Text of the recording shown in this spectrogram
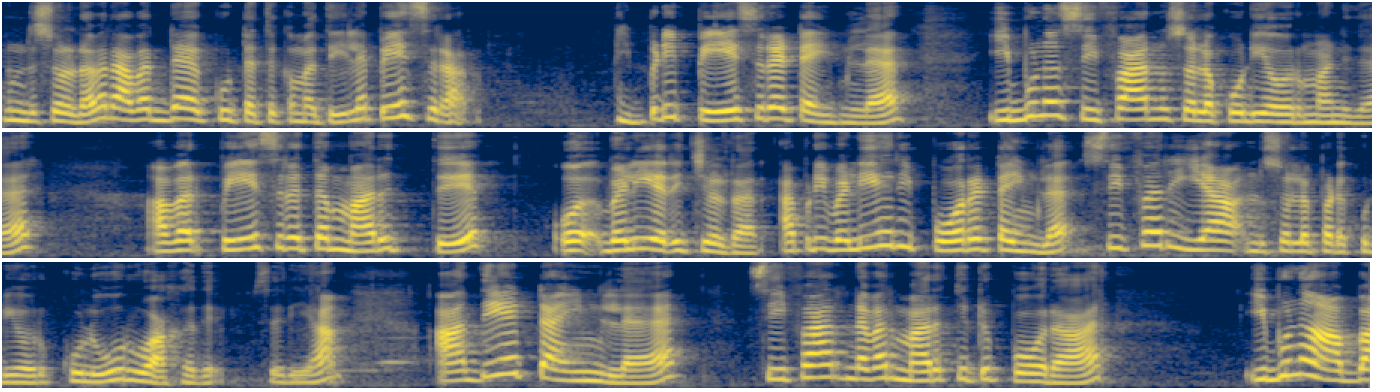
என்று சொல்கிறவர் அவருடைய கூட்டத்துக்கு மத்தியில் பேசுகிறார் இப்படி பேசுகிற டைமில் இபுனு சிஃபார்னு சொல்லக்கூடிய ஒரு மனிதர் அவர் பேசுகிறத மறுத்து வெளியேறி செல்கிறார் அப்படி வெளியேறி போகிற டைமில் சிஃபரியான்னு சொல்லப்படக்கூடிய ஒரு குழு உருவாகுது. சரியா? அதே டைமில் சிஃபார்னவர் மறுத்துட்டு போகிறார் இபுனு அபா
